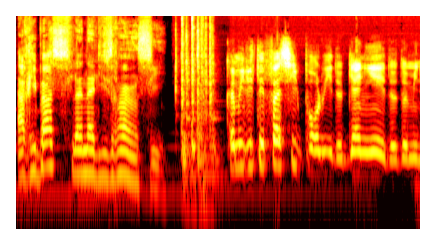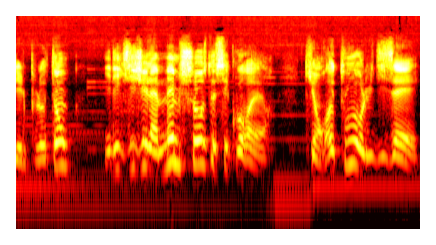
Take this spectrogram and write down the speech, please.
Arribas l'analysera ainsi. Comme il était facile pour lui de gagner et de dominer le peloton, il exigeait la même chose de ses coureurs, qui en retour lui disaient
